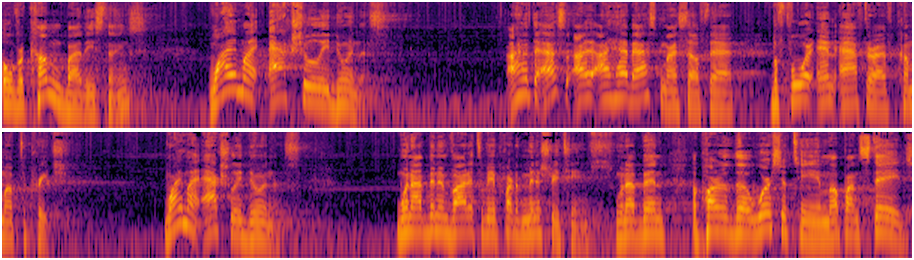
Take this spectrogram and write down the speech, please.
overcome by these things, why am I actually doing this? I have to ask, I, I have asked myself that before and after I've come up to preach. Why am I actually doing this? When I've been invited to be a part of ministry teams, when I've been a part of the worship team up on stage,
